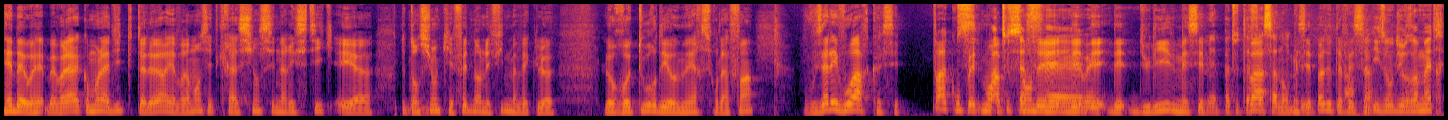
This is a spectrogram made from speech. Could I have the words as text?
Eh ben ouais, ben voilà, comme on l'a dit tout à l'heure, il y a vraiment cette création scénaristique et euh, de tension qui est faite dans les films avec le, le retour des Homer sur la fin. Vous allez voir que c'est pas complètement pas absent fait, des- ouais. des- des- du livre, mais c'est pas tout à pas fait ça non mais plus. c'est pas tout à fait En ça. fait, ils ont dû remettre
